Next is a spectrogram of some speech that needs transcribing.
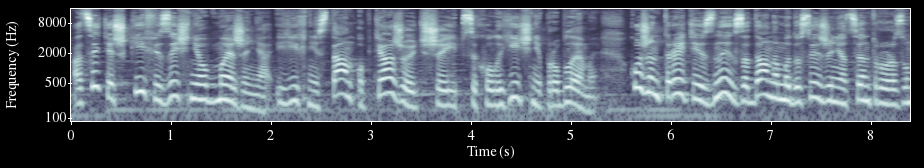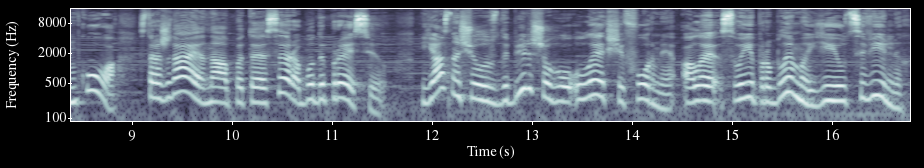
А це тяжкі фізичні обмеження, і їхній стан обтяжують ще й психологічні проблеми. Кожен третій з них, за даними дослідження центру Разумкова, страждає на ПТСР або депресію. Ясно, що здебільшого у легшій формі, але свої проблеми є і у цивільних.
